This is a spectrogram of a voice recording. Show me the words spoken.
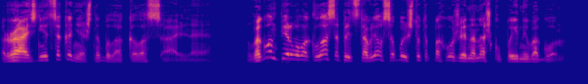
разница, конечно, была колоссальная. Вагон первого класса представлял собой что-то похожее на наш купейный вагон.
